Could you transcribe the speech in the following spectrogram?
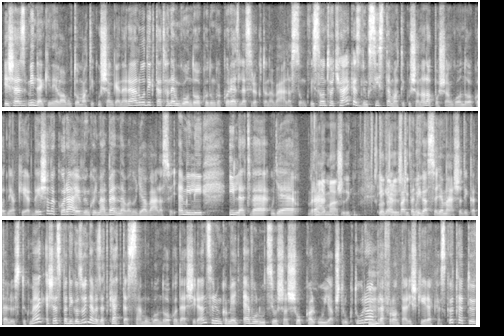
és ez mindenkinél automatikusan generálódik, tehát ha nem gondolkodunk, akkor ez lesz rögtön a válaszunk. Viszont, hogyha elkezdünk szisztematikusan, alaposan gondolkodni a kérdésen, akkor rájövünk, hogy már benne van ugye a válasz, hogy Emily, illetve ugye rá... Ugye második. Igen, vagy pedig meg. az, hogy a másodikat előztük meg, és ez pedig az úgynevezett kettes számú gondolkodási rendszerünk, ami egy evolúciósan sokkal újabb struktúra, mm. prefrontális kérekhez köthető,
